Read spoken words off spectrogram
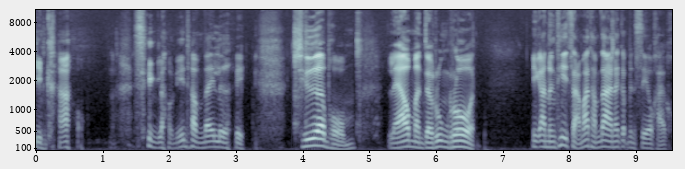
กินข้าว สิ่งเหล่านี้ทำได้เลย เชื่อผม แล้วมันจะรุ่งโรจน์อีกอันหนึ่งที่สามารถทำได้นะก็เป็นเซลล์ขายข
